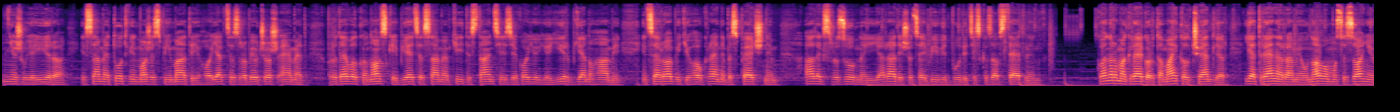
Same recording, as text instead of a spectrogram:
ніж у Яїра, і саме тут він може спіймати його, як це зробив Джош Емет. Проте Волконовський б'ється саме в тій дистанції, з якою Яїр б'є ногами, і це робить його вкрай небезпечним. Алекс розумний, і я радий, що цей бій відбудеться, сказав Стетлінг. Конор Макгрегор та Майкл Чендлер є тренерами у новому сезоні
